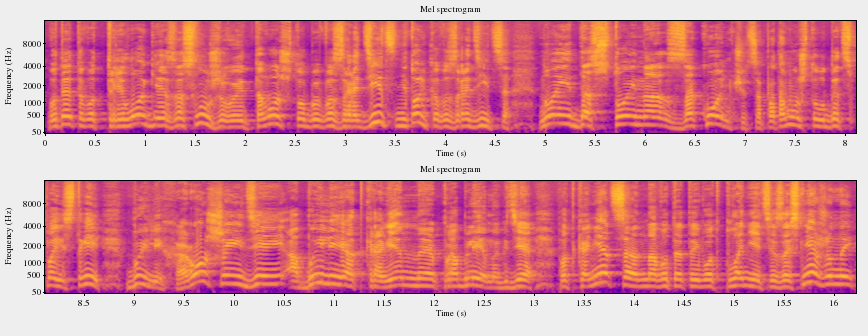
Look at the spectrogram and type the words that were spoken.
вот эта вот трилогия заслуживает того, чтобы возродиться, не только возродиться, но и достойно закончиться. Потому что у Dead Space 3 были хорошие идеи, а были и откровенные откровенные проблемы, где под конец на вот этой вот планете заснеженной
